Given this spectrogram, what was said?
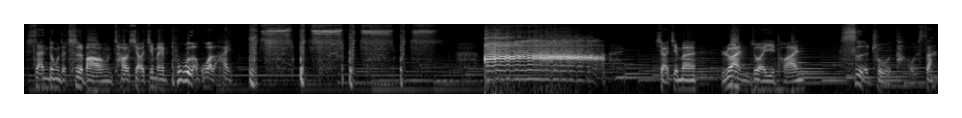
扇动着翅膀，朝小鸡们扑了过来。噗呲，噗呲，噗呲，噗呲！啊！小鸡们乱作一团，四处逃散。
